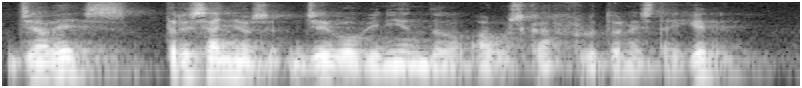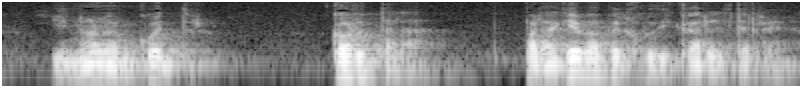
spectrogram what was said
ya ves, tres años llevo viniendo a buscar fruto en esta higuera y no lo encuentro. Córtala. ¿Para qué va a perjudicar el terreno?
